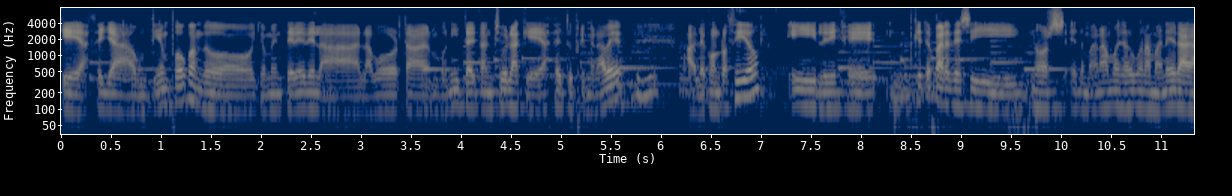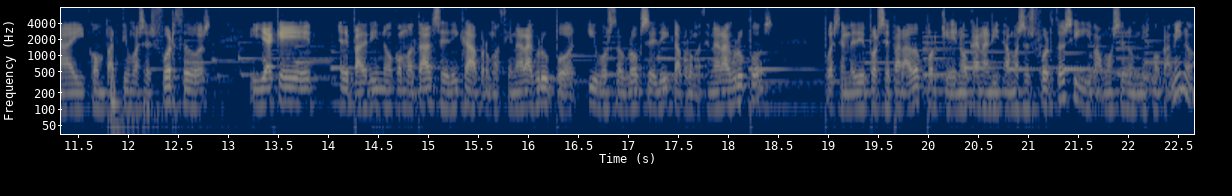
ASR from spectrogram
que hace ya un tiempo, cuando yo me enteré de la labor tan bonita y tan chula que hace tu primera vez, hablé con Rocío y le dije, ¿qué te parece si nos hermanamos de alguna manera y compartimos esfuerzos? Y ya que el padrino como tal se dedica a promocionar a grupos y vuestro blog se dedica a promocionar a grupos, pues en vez de ir por separado, porque no canalizamos esfuerzos y vamos en un mismo camino?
